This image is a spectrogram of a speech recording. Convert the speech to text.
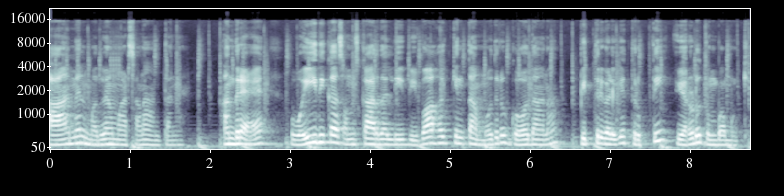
ಆಮೇಲೆ ಮದುವೆ ಮಾಡ್ಸೋಣ ಅಂತಾನೆ. ಅಂದರೆ ವೈದಿಕ ಸಂಸ್ಕಾರದಲ್ಲಿ ವಿವಾಹಕ್ಕಿಂತ ಮೊದಲು ಗೋದಾನ, ಪಿತೃಗಳಿಗೆ ತೃಪ್ತಿ ಎರಡು ತುಂಬ ಮುಖ್ಯ.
